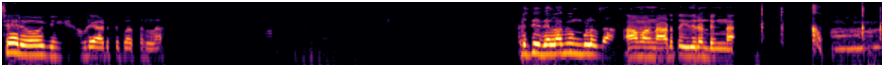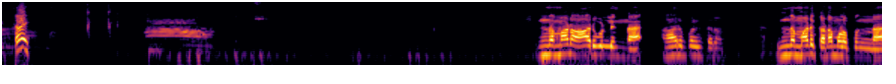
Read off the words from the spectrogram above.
சரி ஓகேங்க. அப்படியே அடுத்து பாத்திரலாம். அடுத்து இது எல்லாமே உங்களுக்கு தான் ஆமாங்கண்ணா. அடுத்து இது ரெண்டுங்கண்ணா. இந்த மாடு ஆறு பல்லுங்கண்ணா. ஆறு பல் தரம். இந்த மாடு கடமுளப்புங்கண்ணா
